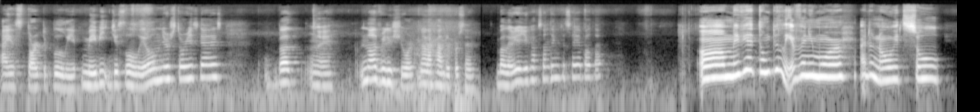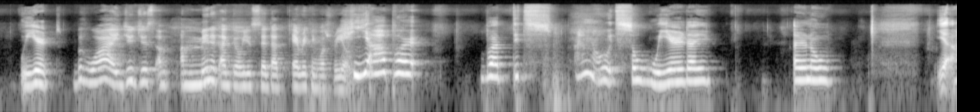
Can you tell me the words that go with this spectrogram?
I start to believe maybe just a little in your stories, guys. But eh, not really sure, not a hundred percent. Valeria, you have something to say about that? Um, maybe I don't believe anymore. I don't know. It's so weird. But why? You just a, a minute ago you said that everything was real. Yeah, but but it's I don't know. It's so weird. I I don't know. Yeah.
